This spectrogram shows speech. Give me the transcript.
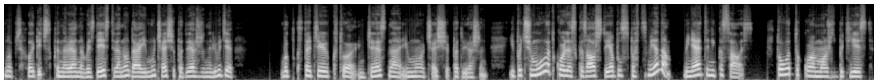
ну, психологическое, наверное, воздействие. Ну да, ему чаще подвержены люди, вот, кстати, кто, интересно, ему чаще подвержен. И почему вот Коля сказал, что я был спортсменом, меня это не касалось что такое, может быть, есть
